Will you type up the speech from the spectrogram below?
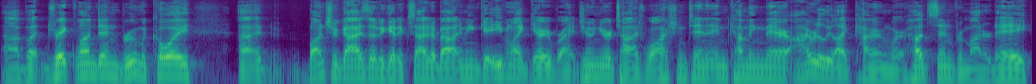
Uh, but Drake London, Bru McCoy, uh, a bunch of guys that to get excited about. I mean, even like Gary Bryant Jr., Tahj Washington and incoming there. I really like Kyron Ware-Hudson from Mater Dei.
